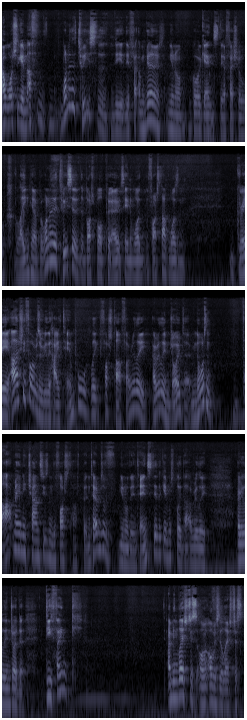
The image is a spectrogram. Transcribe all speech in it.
I watched the game. Th- one of the tweets, the, the the I'm gonna you know go against the official line here, but one of the tweets that the Burst Baw put out saying the first half wasn't great. I actually thought it was a really high tempo like first half. I really I really enjoyed it. I mean there wasn't that many chances in the first half, but in terms of you know the intensity the game was played, that I really I really enjoyed it. Do you think? I mean, let's just obviously let's just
